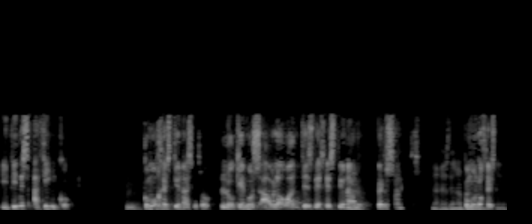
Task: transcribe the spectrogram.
Y tienes a cinco. Mm. ¿Cómo gestionas eso? Lo que hemos hablado antes de gestionar mm. personas. ¿Cómo lo gestionas?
